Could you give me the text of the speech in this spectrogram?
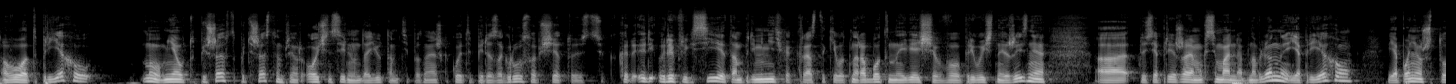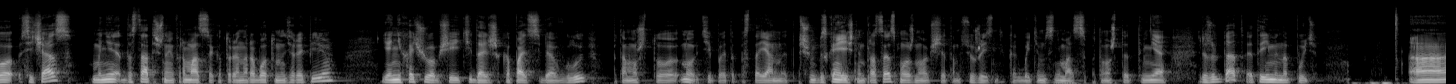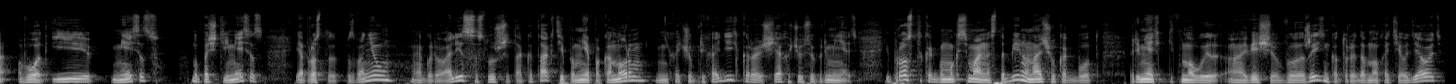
Вот, приехал, ну, мне вот путешествия, путешествия, например, очень сильно дают там, типа, знаешь, какой-то перезагруз вообще, то есть рефлексия, там, применить как раз-таки вот наработанные вещи в привычной жизни. А, то есть я приезжаю максимально обновленный, я приехал, я понял, что сейчас мне достаточно информации, которая наработана на терапию, я не хочу вообще идти дальше копать себя вглубь, потому что, ну, типа, это постоянно, это, причем бесконечный процесс, можно вообще там всю жизнь как бы этим заниматься, потому что это не результат, это именно путь. А, вот, и месяц, ну, почти месяц, я просто позвонил, я говорю, Алиса, слушай, так и так, типа, мне пока норм, не хочу приходить, короче, я хочу все применять. И просто как бы максимально стабильно начал как бы вот применять какие-то новые а, вещи в жизнь, которые давно хотел делать,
